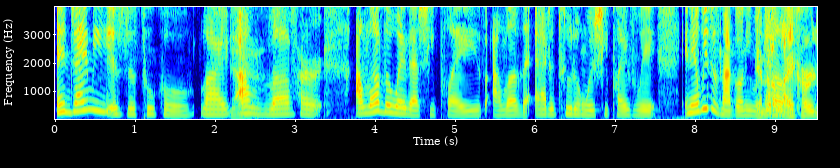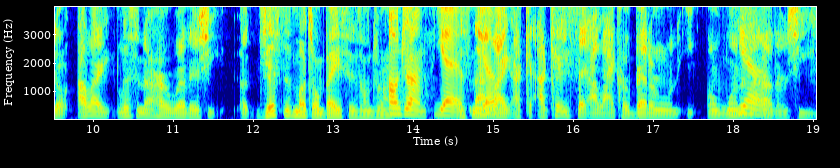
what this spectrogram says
And Jamie is just too cool. Like I love her. I love the way that she plays. I love the attitude in which she plays with. And then we just not gonna even and I on like her though. I like listen to her whether she Uh, just as much on bass as on drums. on drums. yeah. It's not yep. like I, ca- I can't say I like her better on on one Yeah. or the other. She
